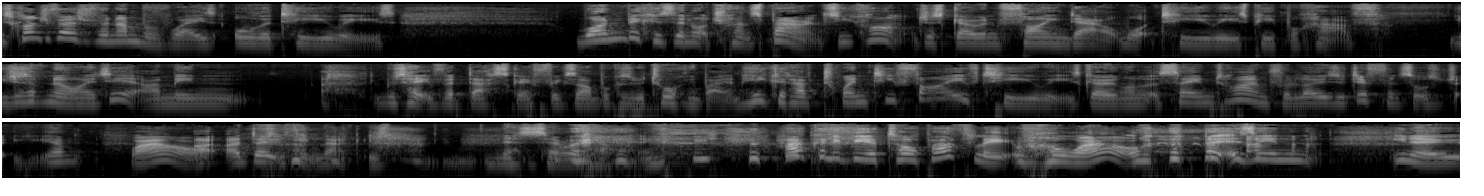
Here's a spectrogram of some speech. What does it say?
it's controversial for a number of ways, all the TUEs. One, because they're not transparent. So you can't just go and find out what TUEs people have. You just have no idea. I mean, we take Verdasco, for example, because we're talking about him. He could have 25 TUEs going on at the same time for loads of different sorts of drugs. You haven't, Wow. I, I don't think that is necessarily happening. How can he be a top athlete? wow. but as in, you know,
